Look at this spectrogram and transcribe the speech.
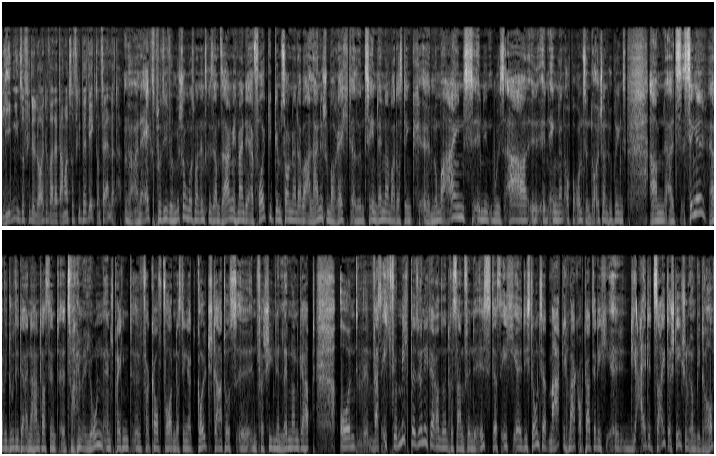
lieben ihn so viele Leute, weil er damals so viel bewegt und verändert hat. Ja, eine explosive Mischung, muss man insgesamt sagen. Ich meine, der Erfolg gibt dem Song dann aber alleine schon mal recht. Also in zehn Ländern war das Ding äh, Nummer eins, in den USA, in England, auch bei uns in Deutschland übrigens. Ähm, als Single, ja, wie du sie da in der Hand hast, sind äh, zwei Millionen entsprechend äh, verkauft worden. Das Ding hat Goldstatus äh, in verschiedenen Ländern gehabt. Und äh, was ich für mich persönlich daran so interessant finde, ist, dass ich äh, die Stones ja mag. Ich mag auch tatsächlich die alte Zeit, da stehe ich schon irgendwie drauf.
